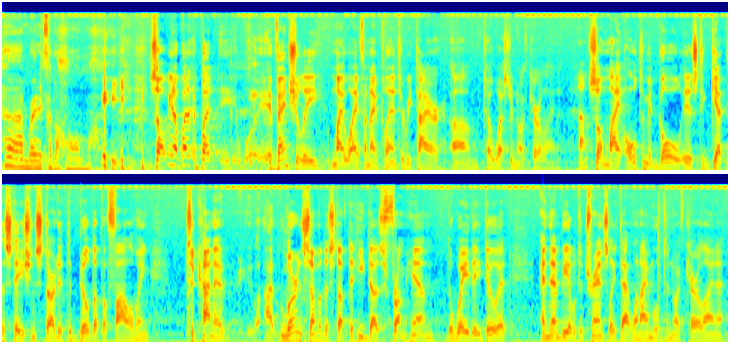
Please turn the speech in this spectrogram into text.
I'm ready for the home. So you know, but but eventually, my wife and I plan to retire um, to Western North Carolina. Oh. So my ultimate goal is to get the station started, to build up a following, to kind of uh, learn some of the stuff that he does from him, the way they do it, and then be able to translate that when I move to North Carolina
